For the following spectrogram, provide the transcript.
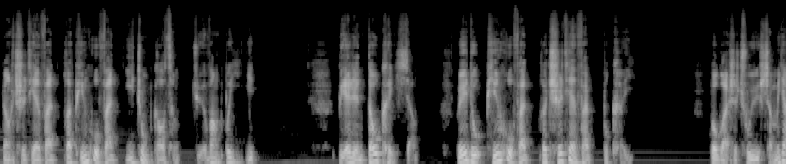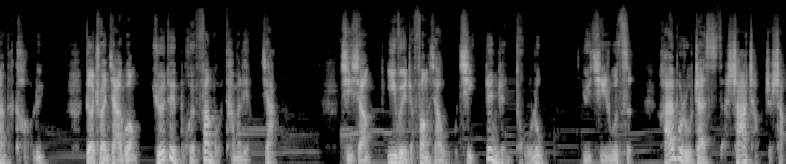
让池田藩和平户藩一众高层绝望不已。别人都可以降，唯独平户藩和池田藩不可以。不管是出于什么样的考虑，德川家光绝对不会放过他们两家。启降意味着放下武器，任人屠戮。与其如此，还不如战死在沙场之上。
